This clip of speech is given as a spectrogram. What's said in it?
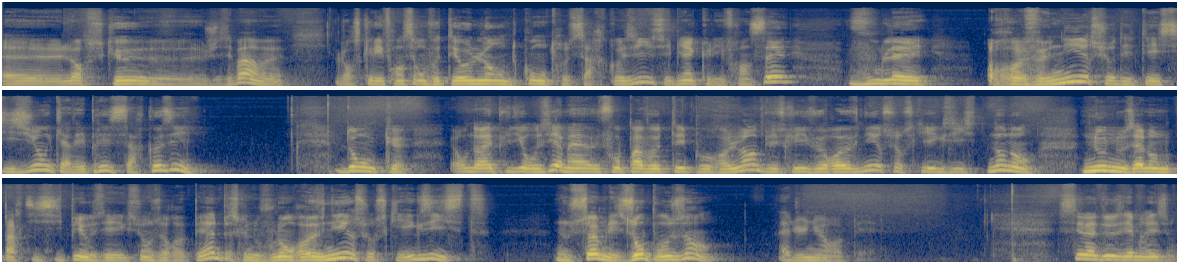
Euh, lorsque, je sais pas, euh, lorsque les Français ont voté Hollande contre Sarkozy, c'est bien que les Français voulaient revenir sur des décisions qu'avait prises Sarkozy. Donc, on aurait pu dire aussi, ah ben, il ne faut pas voter pour Hollande puisqu'il veut revenir sur ce qui existe. Non, non. Nous, nous allons participer aux élections européennes parce que nous voulons revenir sur ce qui existe. Nous sommes les opposants à l'Union européenne. C'est la deuxième raison.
